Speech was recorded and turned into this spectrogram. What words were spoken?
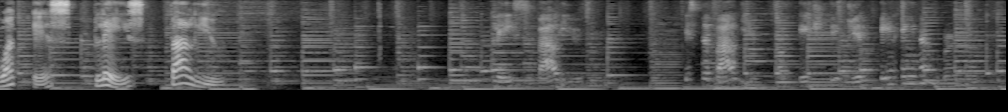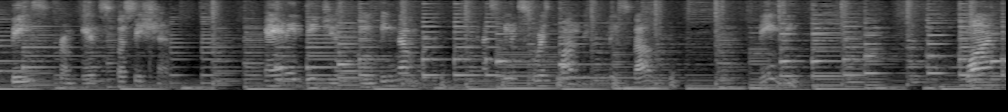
What is place value? The value of each digit in a number based from its position. Any digit in a number has its corresponding place value, namely ones,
